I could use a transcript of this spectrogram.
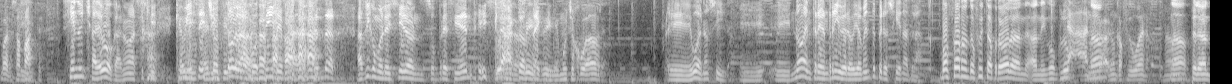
Bueno, zafaste. Siendo hincha de boca, ¿no? Así que, hubiese el hecho todo lo posible para descender. Así como lo hicieron su presidente y su Claro, director sí, técnico. sí, muchos jugadores. Eh, bueno, sí. Eh, eh, no entré en River, obviamente, pero sí en Atlanta. ¿Vos, Ferro, te fuiste a probar a, a ningún club? Nah, no, nunca, nunca fui bueno. No, No, pero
